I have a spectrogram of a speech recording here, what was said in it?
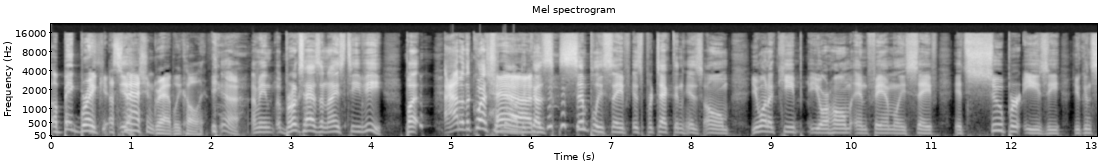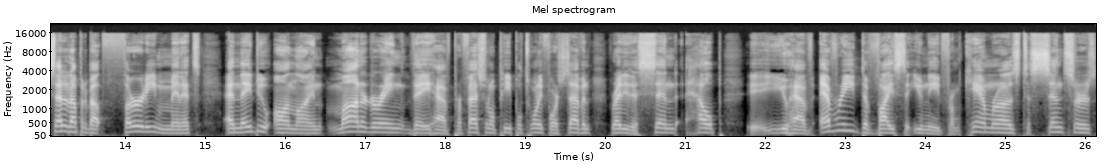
a big break. A smash and grab, we call it. Yeah, I mean, Brooks has a nice TV, but out of the question now because SimpliSafe is protecting his home. You want to keep your home and family safe. It's super easy. You can set it up in about 30 minutes, and they do online monitoring. They have professional people 24-7 ready to send help. You have every device that you need from cameras to sensors.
